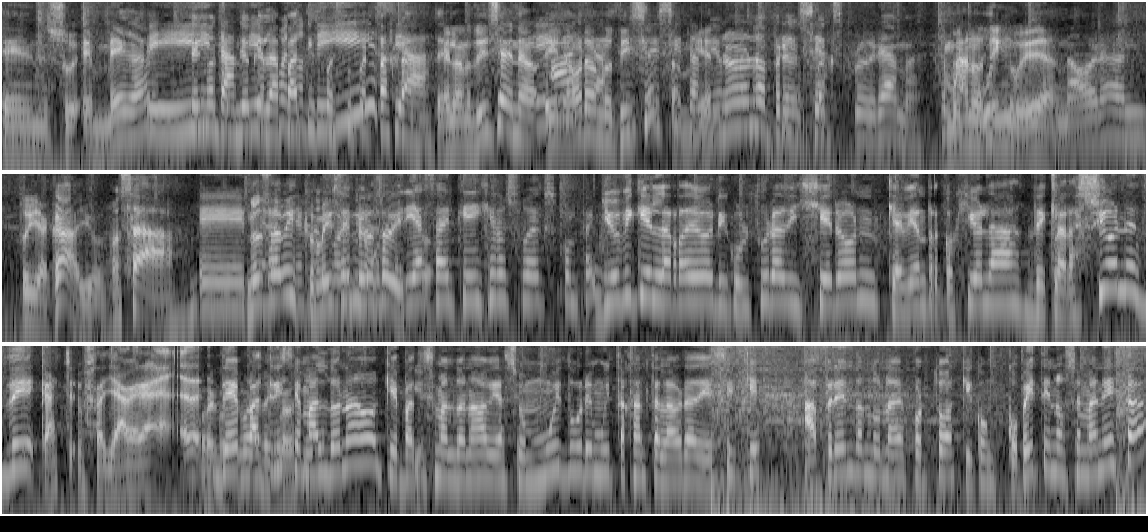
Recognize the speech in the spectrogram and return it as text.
En, su, en Mega. Sí, Tengo entendido también que la fue Pati fue súper tajante. En la noticia, en, en Ah, Ahora Noticias sí, sí, también. No, no, no, pero en su ex programa. Ah, no tengo idea. En ahora el- Estoy acá yo. O sea, Eh, No se ha visto, me dicen que no se ha visto. saber qué dijeron sus ex compañeros. yo vi que en la radio de agricultura dijeron que habían recogido las declaraciones de, cacha- o sea, ya, de las Patricia? Maldonado, que Patricia Maldonado había sido muy dura y muy tajante a la hora de decir que aprendan de una vez por todas que con copete no se maneja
